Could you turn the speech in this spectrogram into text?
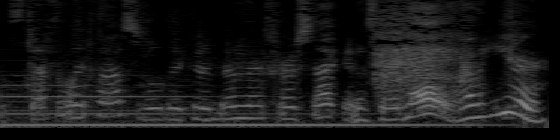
it's definitely possible they could have been there for a second and said, hey, I'm here.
